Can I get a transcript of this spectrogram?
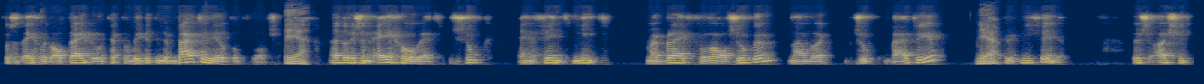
zoals het ego het altijd doet, hij probeert het in de buitenwereld op te lossen. Ja. er is een ego-wet, zoek en vind niet. Maar blijf vooral zoeken, namelijk zoek buiten je. Ja. Dat kun je het niet vinden. Dus als je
